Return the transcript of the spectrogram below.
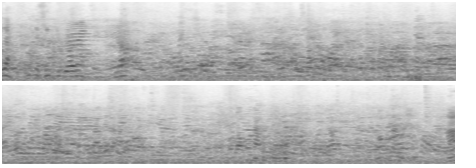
Yeah, you can sit together. Yeah. ฮะ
